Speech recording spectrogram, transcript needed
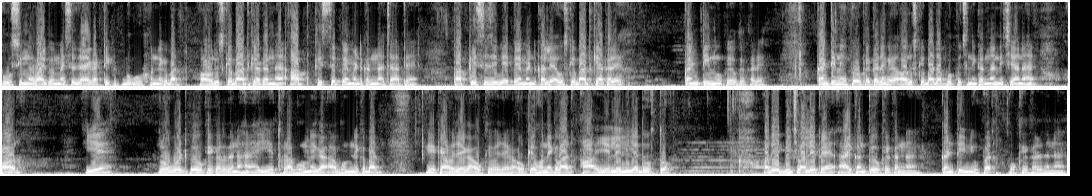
उसी मोबाइल पर मैसेज आएगा टिकट बुक होने के बाद। और उसके बाद क्या करना है, आप किस से पेमेंट करना चाहते हैं? तो आप किसी से भी पेमेंट कर ले, उसके बाद क्या करें? कंटिन्यू पे ओके करें। कंटिन्यू पे ओके करेंगे और उसके बाद आपको कुछ नहीं करना, नीचे आना है और ये रोबोट पे ओके कर देना है। ये थोड़ा घूमेगा और घूमने के बाद ये क्या हो जाएगा? ओके हो जाएगा। ओके होने के बाद हाँ ये ले लिया दोस्तों। और ये बीच वाले पे आइकन पे ओके करना है। कंटिन्यू पर ओके कर देना है।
